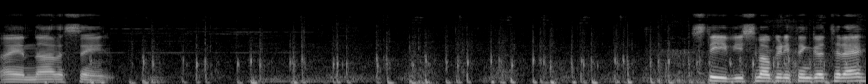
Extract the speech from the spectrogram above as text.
I am not a saint. Steve, you smoke anything good today?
